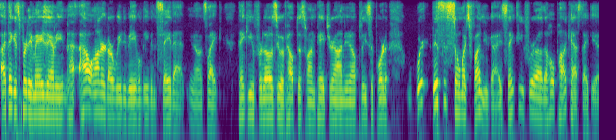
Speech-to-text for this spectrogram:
I think it's pretty amazing. I mean, how honored are we to be able to even say that? You know, it's like thank you for those who have helped us on Patreon. You know, please support it. We're this is so much fun, you guys. Thank you for uh, the whole podcast idea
